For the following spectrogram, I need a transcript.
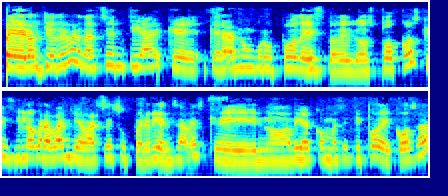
pero yo de verdad sentía que, que eran un grupo de esto, de los pocos que sí lograban llevarse súper bien, ¿sabes? Que no había como ese tipo de cosas,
